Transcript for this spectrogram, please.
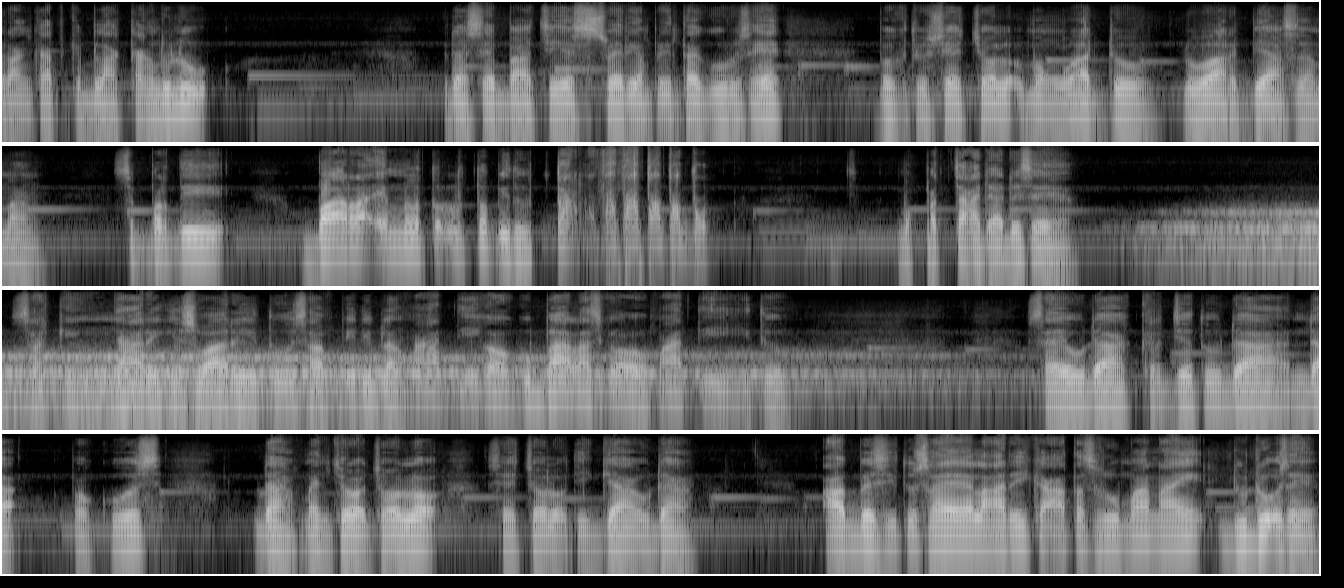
berangkat ke belakang dulu. Udah saya baca sesuai dengan perintah guru saya. Begitu saya colok, mau waduh, luar biasa mang. Seperti bara yang meletup-letup itu. Tak, tak, tak, tak mau pecah dada saya. Saking nyaringnya suara itu sampai dibilang mati kau, aku balas kau, mati itu. Saya udah kerja tuh udah ndak fokus, udah main colok-colok, saya colok tiga udah. Abis itu saya lari ke atas rumah naik duduk saya.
